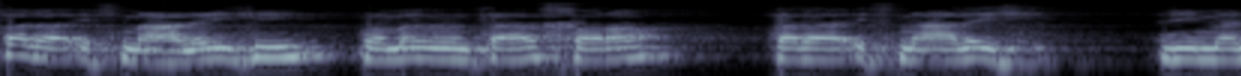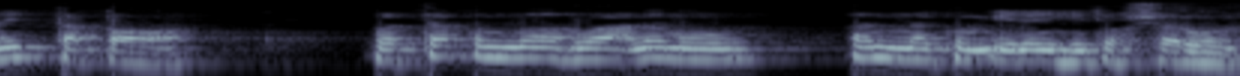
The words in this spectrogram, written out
فلا إثم عليه ومن تأخر فلا إثم عليه لمن اتقى واتقوا الله واعلموا أنكم إليه تحشرون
